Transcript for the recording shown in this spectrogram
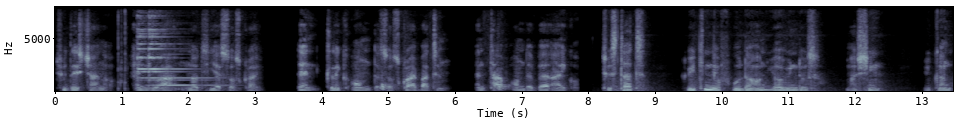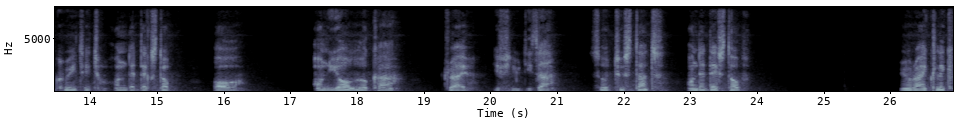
to this channel and you are not yet subscribed, then click on the subscribe button and tap on the bell icon to start creating a folder on your Windows machine. You can create it on the desktop or on your local drive if you desire. So to start on the desktop, you right click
